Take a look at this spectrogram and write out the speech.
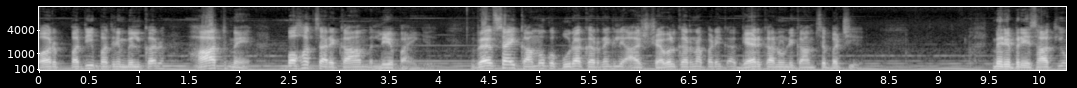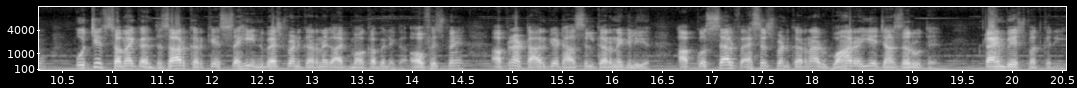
और पति पत्नी मिलकर हाथ में बहुत सारे काम ले पाएँगे। व्यवसायिक कामों को पूरा करने के लिए आज ट्रेवल करना पड़ेगा गैर कानूनी काम से बचिए। मेरे प्रिय साथियों, उचित समय का इंतज़ार करके सही इन्वेस्टमेंट करने का आज मौका मिलेगा। ऑफ़िस में अपना टारगेट हासिल करने के लिए आपको सेल्फ असेसमेंट करना और वहाँ रहिए जहाँ ज़रूरत है। टाइम वेस्ट मत करिए।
